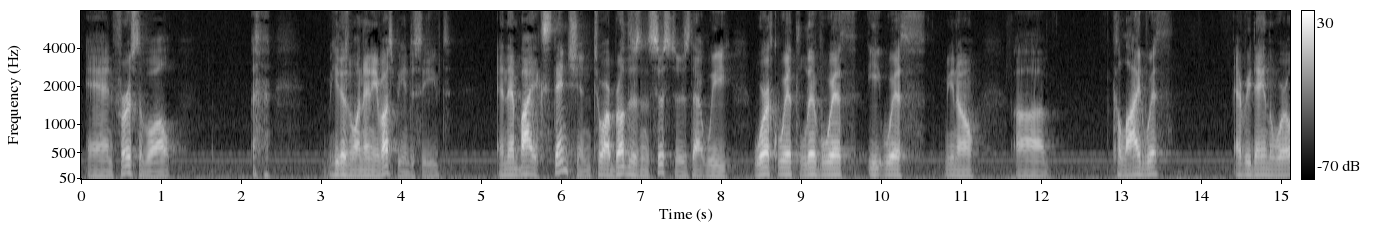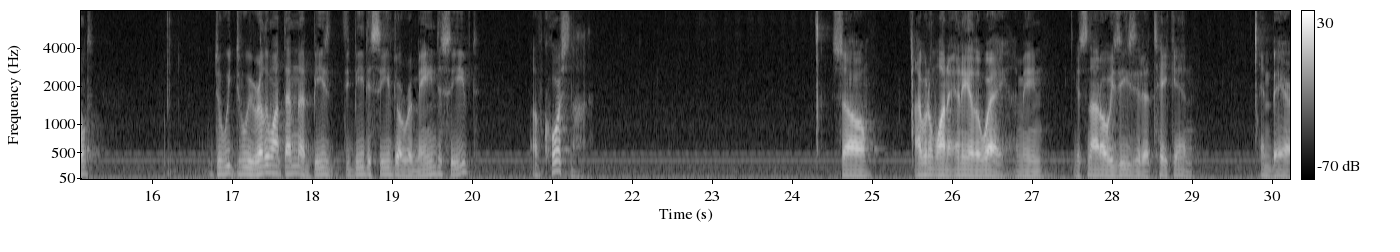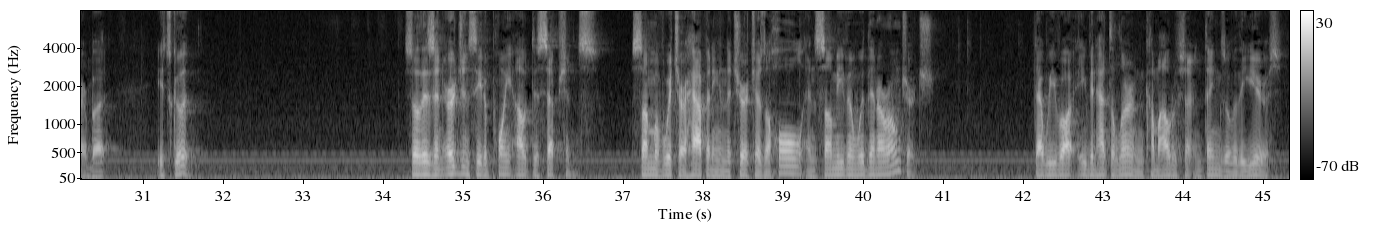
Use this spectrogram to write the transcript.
And first of all, he doesn't want any of us being deceived. And then by extension, to our brothers and sisters that we work with, live with, eat with, you know, uh, collide with every day in the world, do we, do we really want them to be, to be deceived or remain deceived? Of course not. So I wouldn't want it any other way. I mean, it's not always easy to take in and bear, but it's good. So there's an urgency to point out deceptions, some of which are happening in the church as a whole, and some even within our own church, that we've even had to learn and come out of certain things over the years.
